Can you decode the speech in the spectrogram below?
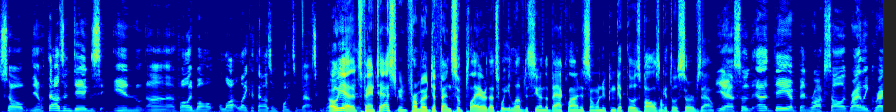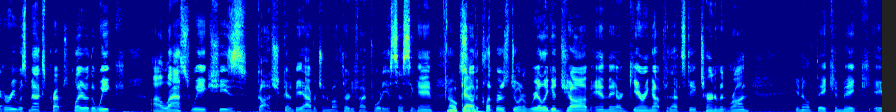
so you know, thousand digs in uh, volleyball, a lot like a thousand points in basketball. Oh yeah, that's fantastic. And from a defensive player, that's what you love to see on the back line is someone who can get those balls and get those serves out. Yeah, so uh, they have been rock solid. Riley Gregory was MaxPreps Player of the Week uh, last week. She's, gosh, going to be averaging about 35, 40 assists a game. Okay. So the Clippers doing a really good job, and they are gearing up for that state tournament run. You know, they can make a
